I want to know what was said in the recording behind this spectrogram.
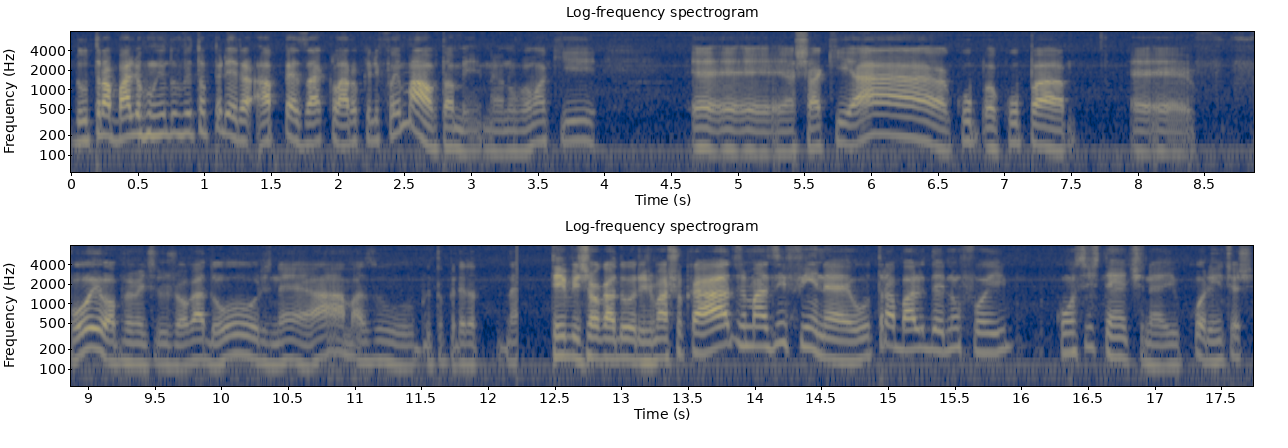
do trabalho ruim do Vitor Pereira. Apesar, claro, que ele foi mal também, né? Não vamos aqui é, é, é achar que ah, a culpa, culpa é, foi, obviamente, dos jogadores, né? Ah, mas o Vitor Pereira né? Teve jogadores machucados, mas enfim, né? O trabalho dele não foi consistente, né? E o Corinthians,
